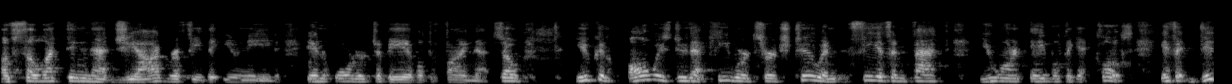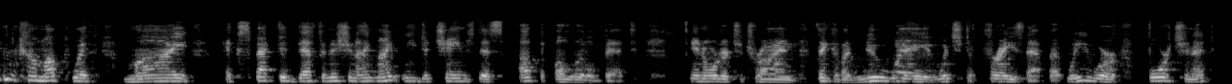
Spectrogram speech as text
of selecting that geography that you need in order to be able to find that. So you can always do that keyword search too and see if in fact you aren't able to get close. If it didn't come up with my expected definition, I might need to change this up a little bit in order to try and think of a new way in which to phrase that. But we were fortunate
